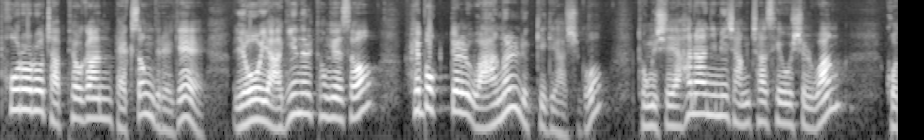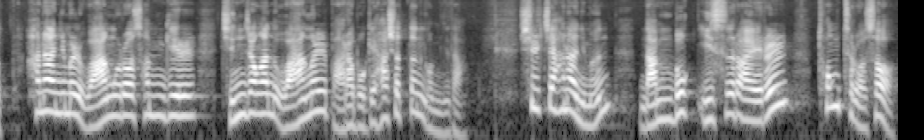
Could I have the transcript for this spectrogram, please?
포로로 잡혀간 백성들에게 여호야긴을 통해서 회복될 왕을 느끼게 하시고 동시에 하나님이 장차 세우실 왕, 곧 하나님을 왕으로 섬길 진정한 왕을 바라보게 하셨던 겁니다. 실제 하나님은 남북 이스라엘을 통틀어서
